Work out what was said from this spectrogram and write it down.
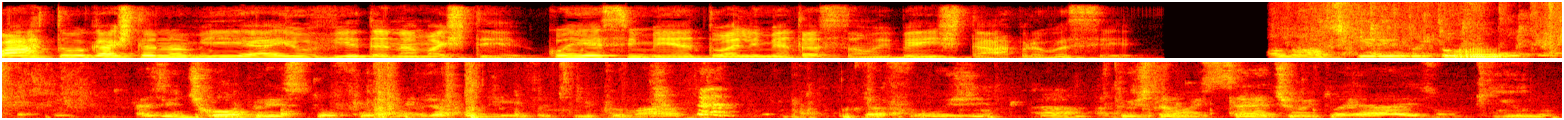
Quarto, gastronomia e o Vida Namastê. Conhecimento, alimentação e bem-estar para você. O nosso querido tofu. A gente compra esse tofu um japonês aqui do lado, da Fuji. Custa uns 7, 8 reais um quilo.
